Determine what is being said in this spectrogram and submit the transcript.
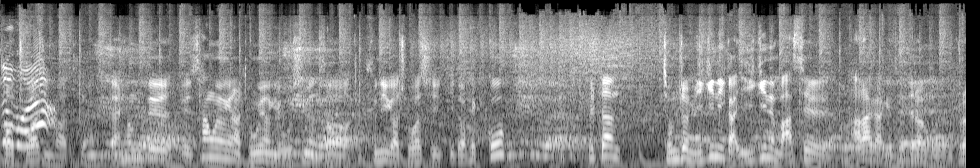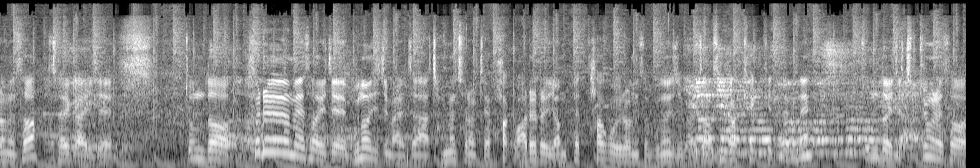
더 좋아진 것 같아요. 일단 형들 상호 형이랑 동호 형이 오시면서 더 분위기가 좋아지기도 했고 일단 점점 이기니까 이기는 맛을 알아가게 되더라고요. 그러면서 저희가 이제 좀 더 흐름에서 이제 무너지지 말자 작년처럼 이제 확 와르르 연패 타고 이러면서 무너지지 말자고 생각했기 때문에 좀 더 이제 집중을 해서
